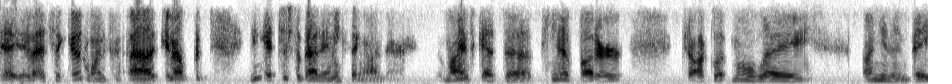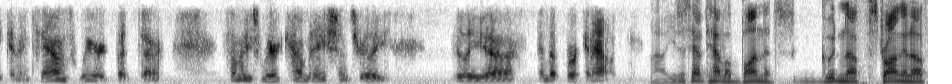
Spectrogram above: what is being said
Yeah, yeah, that's a good one. Uh, you know, but you can get just about anything on there. Mine's got uh, peanut butter, chocolate mole, onion, and bacon. It sounds weird, but uh, some of these weird combinations really, really uh, end up working out. Wow, you just have to have a bun that's good enough, strong enough,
